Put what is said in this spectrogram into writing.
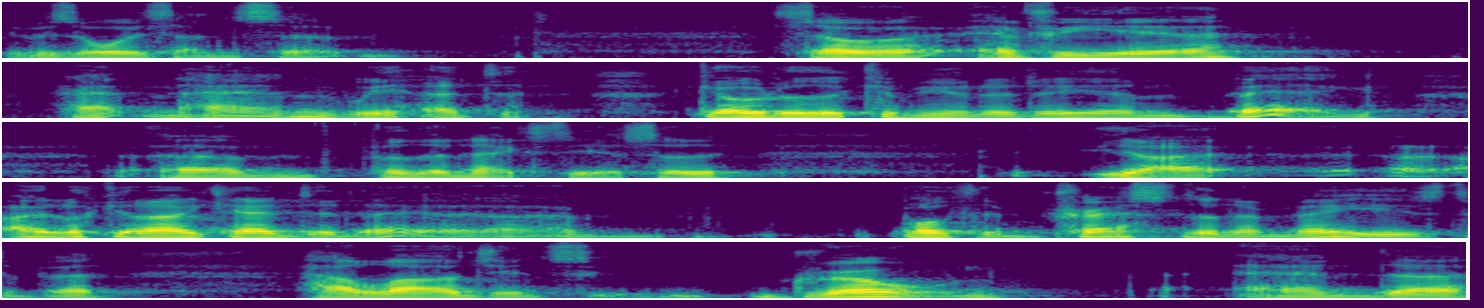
it was always uncertain. So uh, every year, hat in hand, we had to go to the community and beg um, for the next year. So, yeah, I, I look at ICANN today, I'm both impressed and amazed about how large it's grown and uh,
